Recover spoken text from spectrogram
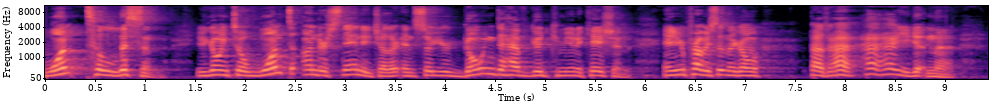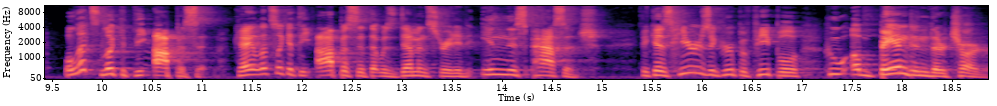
want to listen. You're going to want to understand each other, and so you're going to have good communication. And you're probably sitting there going, Pastor, how, how, how are you getting that? Well, let's look at the opposite. Okay, let's look at the opposite that was demonstrated in this passage. Because here's a group of people who abandoned their charter.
